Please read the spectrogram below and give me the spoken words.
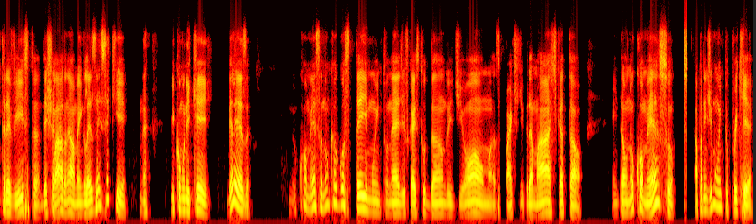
entrevista, deixa claro, né? O meu inglês é esse aqui, né? Me comuniquei, beleza. No começo eu nunca gostei muito, né, de ficar estudando idiomas, parte de gramática, tal. Então, no começo, aprendi muito, porque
